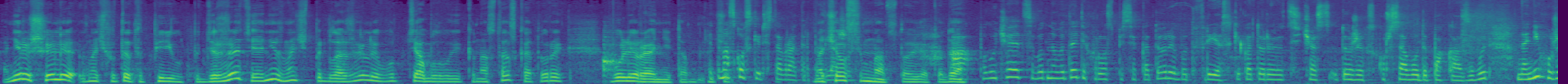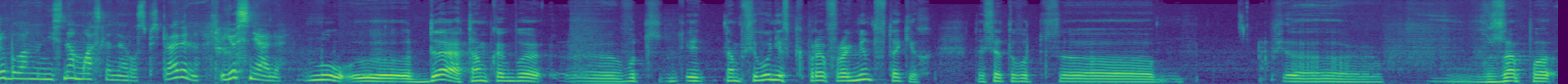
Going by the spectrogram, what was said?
они решили, значит, вот этот период поддержать, и они, значит, предложили вот тябловый иконостас, который более ранний. Там, Это начало, московский реставратор Начало 17 века, да. А получается, вот на вот этих росписях, которые вот фрески, которые вот сейчас тоже экскурсоводы показывают, на них уже была нанесена масляная роспись, правильно? Ее сняли. Ну, э, да, там как бы э, вот э, там всего несколько фрагментов таких. То есть это вот э, э, в, запа...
